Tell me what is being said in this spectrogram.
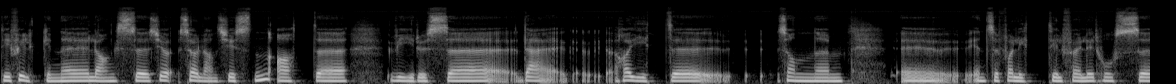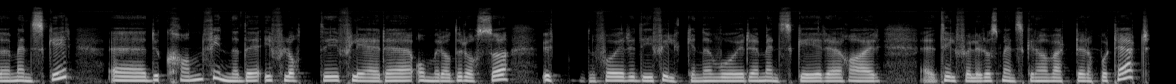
de fylkene langs sørlandskysten at viruset har gitt sånn encefalittilfeller hos mennesker. Du kan finne det i flått i flere områder også, uten utenfor de fylkene hvor mennesker har, eh, tilfeller hos mennesker har vært rapportert.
